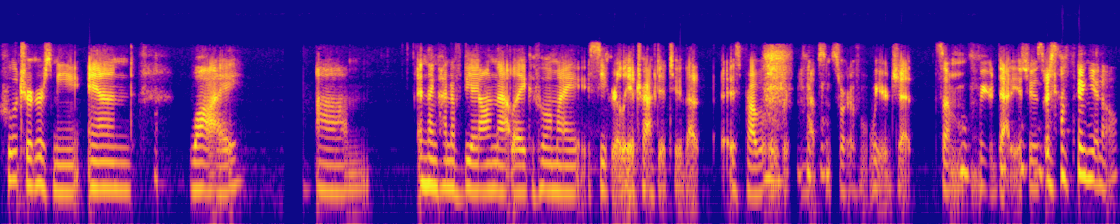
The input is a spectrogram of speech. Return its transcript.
who triggers me and why. Um, and then kind of beyond that, like who am I secretly attracted to that is probably bringing up some sort of weird shit, some weird daddy issues or something, you know?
